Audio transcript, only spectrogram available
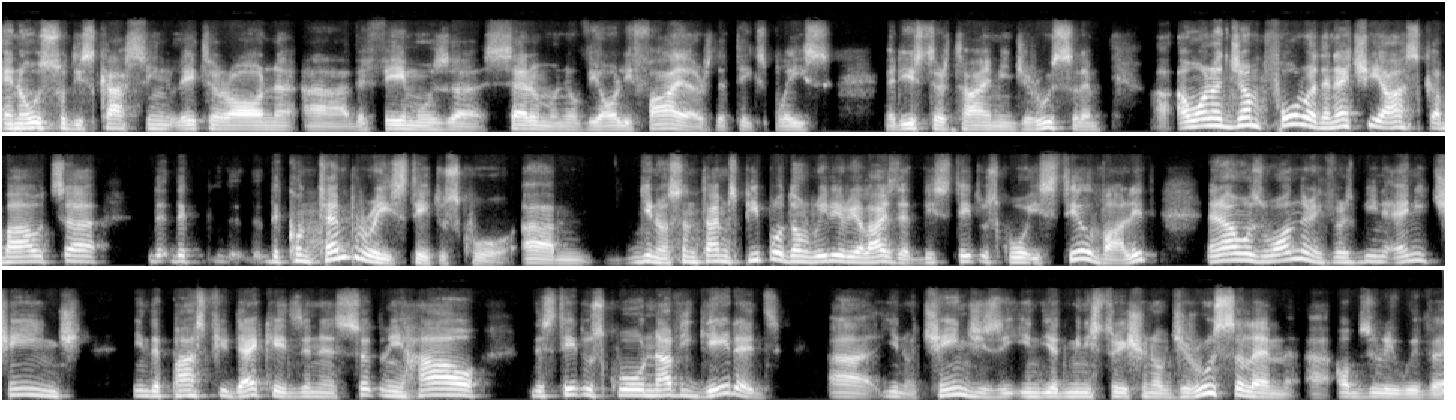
and also discussing later on uh, the famous uh, ceremony of the holy fires that takes place at Easter time in Jerusalem. I, I want to jump forward and actually ask about uh, the, the, the, contemporary status quo. Um, you know, sometimes people don't really realize that this status quo is still valid. And I was wondering if there's been any change in the past few decades, and uh, certainly how the status quo navigated, uh, you know, changes in the administration of Jerusalem, uh, obviously with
